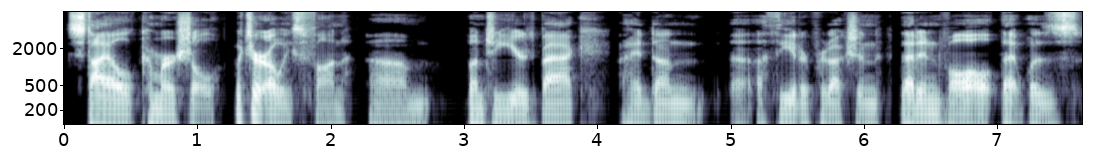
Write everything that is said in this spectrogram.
style commercial, which are always fun. Um, bunch of years back, I had done a theater production that involved that was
